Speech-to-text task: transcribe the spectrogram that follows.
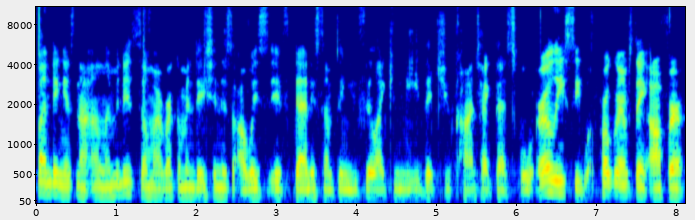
funding is not unlimited. So my recommendation is always if that is something you feel like you need, that you contact that school early, see what programs they offer,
